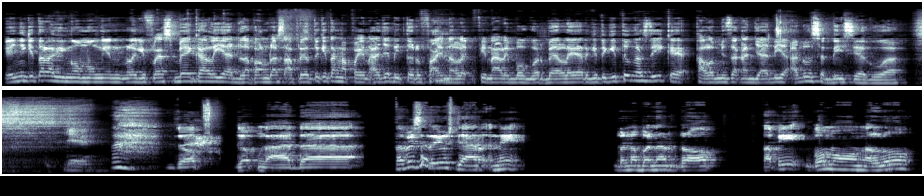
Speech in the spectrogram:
Kayaknya kita lagi ngomongin lagi flashback kali ya 18 April tuh kita ngapain aja di tour final finale Bogor Bel Air gitu-gitu gak sih kayak kalau misalkan jadi ya aduh sedih sih ya gua. iya Job job nggak ada. Tapi serius jar ini bener-bener drop. Tapi gue mau ngeluh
